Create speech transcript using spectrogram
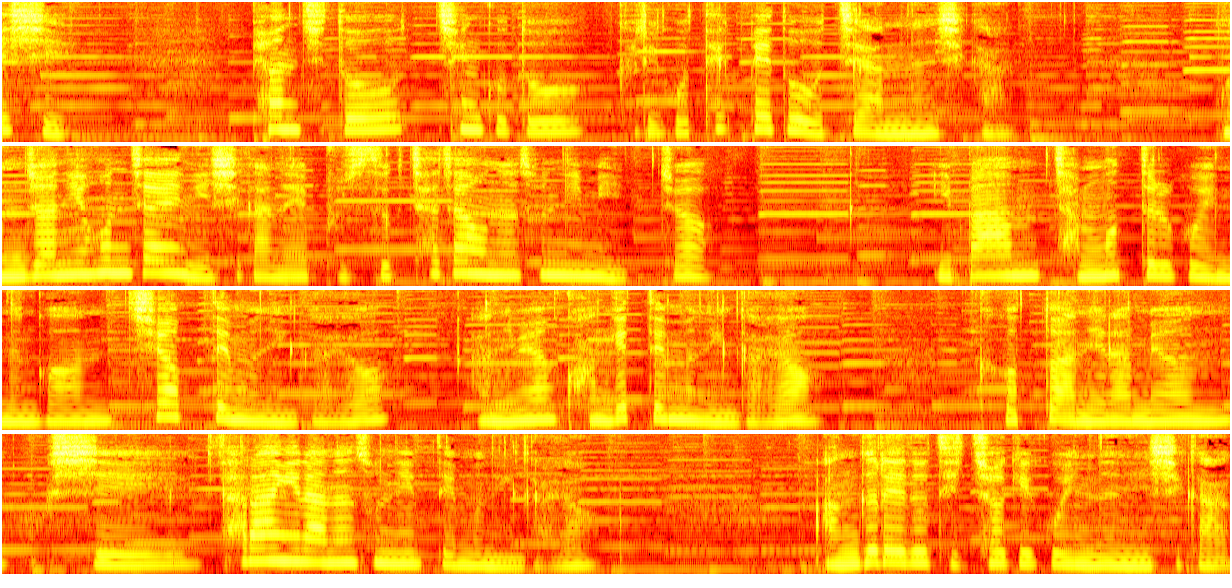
새벽 3시. 편지도 친구도 그리고 택배도 오지 않는 시간. 온전히 혼자인 이 시간에 불쑥 찾아오는 손님이 있죠. 이 밤 잠 못 들고 있는 건 취업 때문인가요? 아니면 관계 때문인가요? 그것도 아니라면 혹시 사랑이라는 손님 때문인가요? 안 그래도 뒤척이고 있는 이 시각,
